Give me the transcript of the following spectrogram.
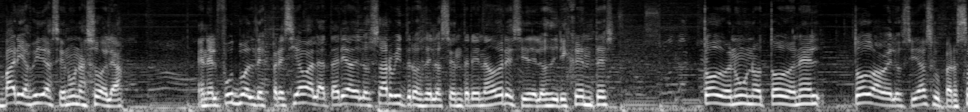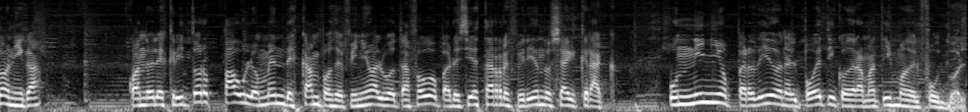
varias vidas en una sola. En el fútbol despreciaba la tarea de los árbitros, de los entrenadores y de los dirigentes. Todo en uno, todo en él, todo a velocidad supersónica. Cuando el escritor Paulo Méndez Campos definió al Botafogo parecía estar refiriéndose al crack, un niño perdido en el poético dramatismo del fútbol.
